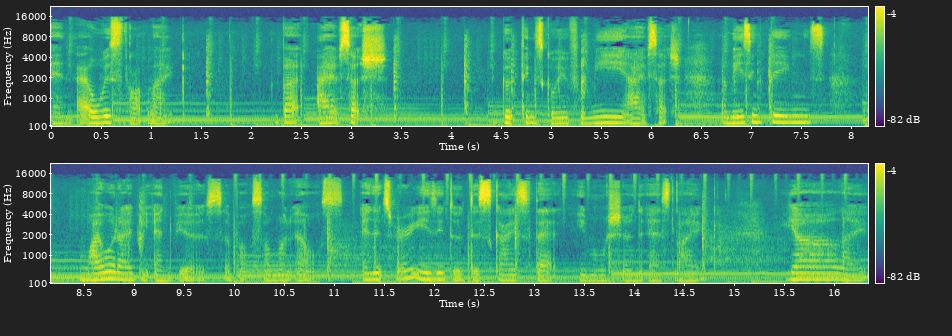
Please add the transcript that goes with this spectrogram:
And I always thought, like, but I have such good things going for me, I have such amazing things. Why would I be envious about someone else? And it's very easy to disguise that emotion as, like, yeah, like,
